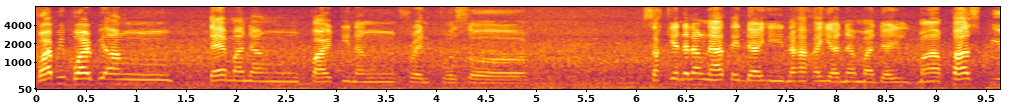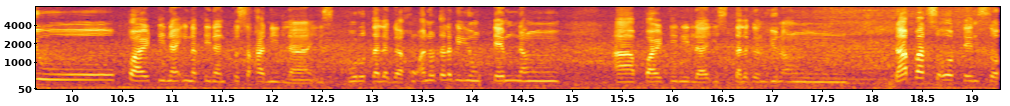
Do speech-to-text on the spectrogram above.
Barbie Barbie ang tema ng party ng friend ko. So, sakyan na lang natin dahil nakakaya naman dahil mga past few party na inatinan ko sa kanila is puro talaga kung ano talaga yung theme ng ah, party nila is talagang yun ang dapat suotin. So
